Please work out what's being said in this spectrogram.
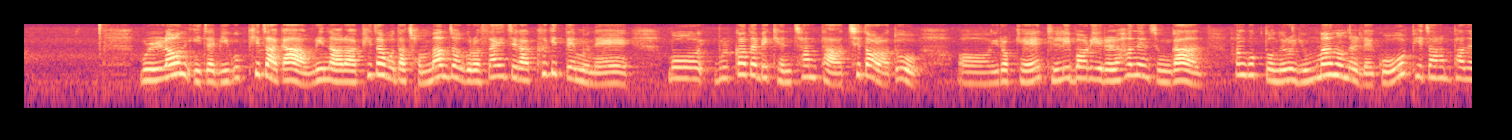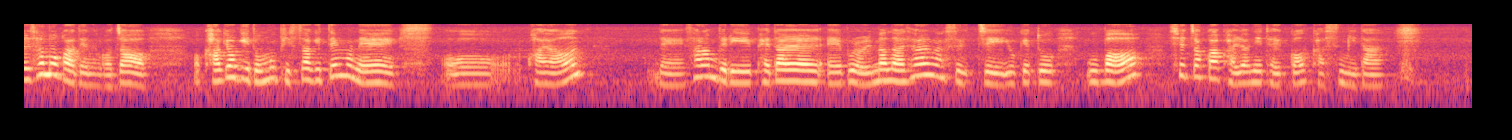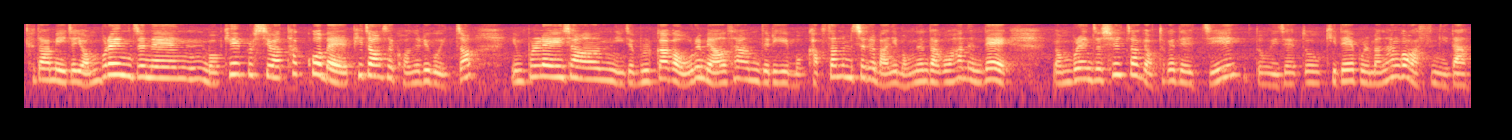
물론 이제 미국 피자가 우리나라 피자보다 전반적으로 사이즈가 크기 때문에 뭐 물가 대비 괜찮다 치더라도 어 이렇게 딜리버리를 하는 순간 한국 돈으로 6만 원을 내고 피자 한 판을 사 먹어야 되는 거죠. 어 가격이 너무 비싸기 때문에 어 과연 네, 사람들이 배달 앱을 얼마나 사용했을지 이게 또 우버 실적과 관련이 될 것 같습니다. 그 다음에 이제 연브랜즈는 뭐 KFC와 타코벨, 피자헛을 거느리고 있죠. 인플레이션 이제 물가가 오르면 사람들이 뭐 값싼 음식을 많이 먹는다고 하는데 연브랜즈 실적이 어떻게 될지 또 이제 또 기대해 볼 만한 것 같습니다.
